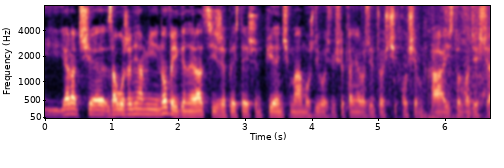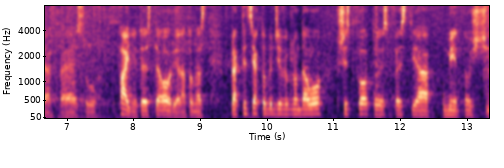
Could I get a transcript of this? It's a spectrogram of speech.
i jarać się założeniami nowej generacji, że PlayStation 5 ma możliwość wyświetlania rozdzielczości 8K i 120 FPS-ów. Fajnie, to jest teoria, natomiast w praktyce jak to będzie wyglądało, wszystko to jest kwestia umiejętności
